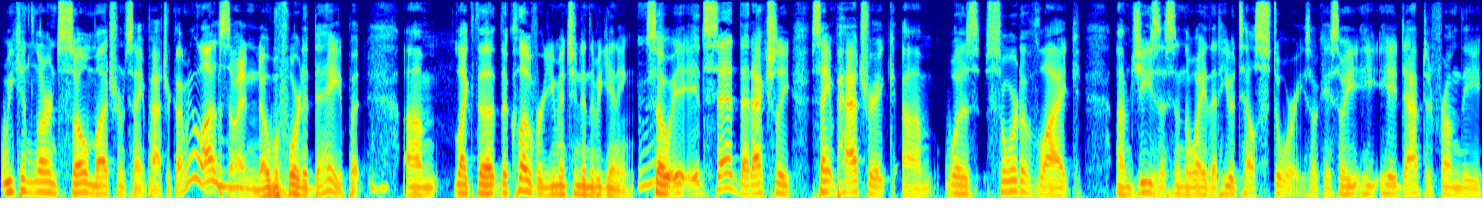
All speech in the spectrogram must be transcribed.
we can learn so much from St. Patrick. I mean, a lot of stuff I didn't know before today, but um, like the the clover you mentioned in the beginning. So it, it said that actually St. Patrick um, was sort of like um, Jesus in the way that he would tell stories. Okay, so he, he, he adapted from the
